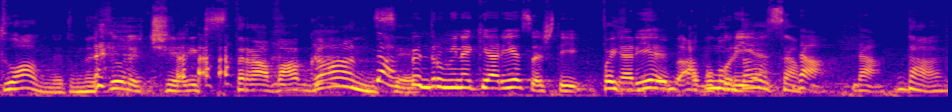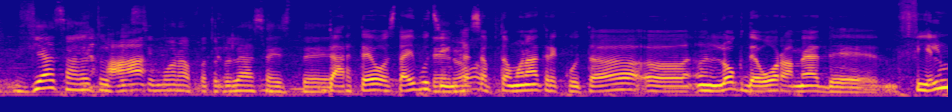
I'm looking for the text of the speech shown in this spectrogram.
Doamne, Dumnezeule, ce extravaganțe! Da, pentru mine chiar e, să știi. chiar e o acum îmi bucurie. dau seama. Da, da. Da, viața alături A. de Simona Pătruleasa este... Dar, Teo, stai puțin, Te că rog. săptămâna trecută, uh, în loc de ora mea de film,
